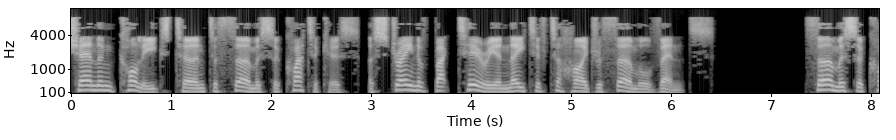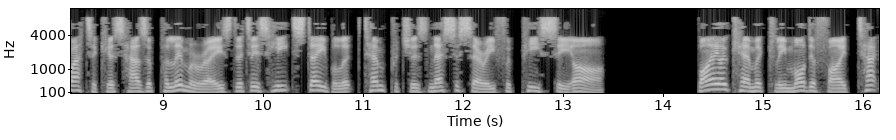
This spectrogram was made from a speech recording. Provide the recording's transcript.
Chien and colleagues turned to Thermus aquaticus, a strain of bacteria native to hydrothermal vents. Thermus aquaticus has a polymerase that is heat-stable at temperatures necessary for PCR. Biochemically modified Taq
